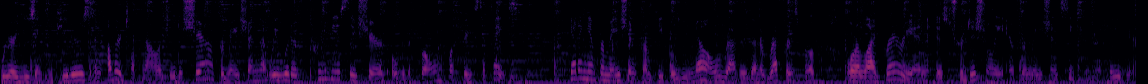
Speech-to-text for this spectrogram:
We are using computers and other technology to share information that we would have previously shared over the phone or face-to-face. -face. Getting information from people you know rather than a reference book or a librarian is traditionally information-seeking behavior.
